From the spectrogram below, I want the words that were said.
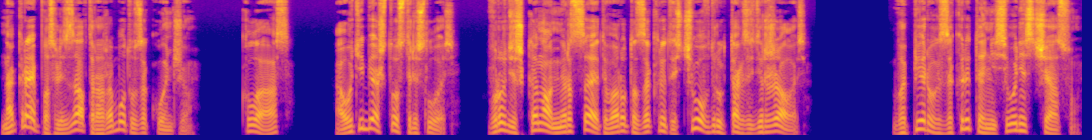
на край послезавтра работу закончу. Класс. А у тебя что стряслось? Вроде ж канал мерцает и ворота закрыты. С чего вдруг так задержалась? Во-первых, закрыты они сегодня с часу.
